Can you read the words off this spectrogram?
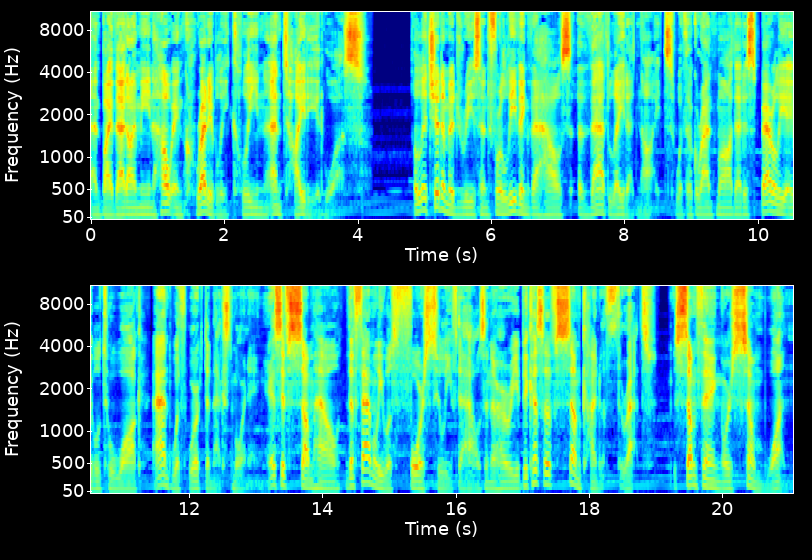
and by that I mean how incredibly clean and tidy it was. A legitimate reason for leaving the house that late at night with a grandma that is barely able to walk and with work the next morning is if somehow the family was forced to leave the house in a hurry because of some kind of threat something or someone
